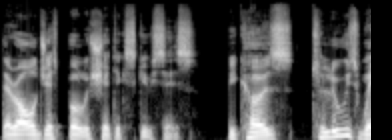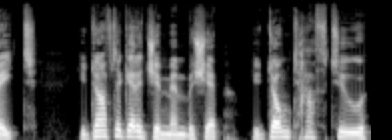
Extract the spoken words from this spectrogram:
they're all just bullshit excuses. Because to lose weight, you don't have to get a gym membership. You don't have to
